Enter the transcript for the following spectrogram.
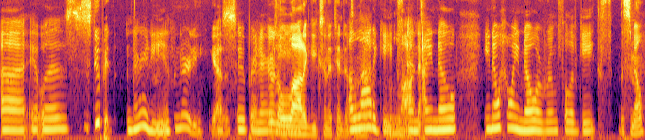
Uh, it was Stupid, nerdy. nerdy. Yeah, super nerdy. there was a lot of geeks in attendance. a lot that. of geeks, Lot. and I know, you know how I know a room full of geeks. the smell.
